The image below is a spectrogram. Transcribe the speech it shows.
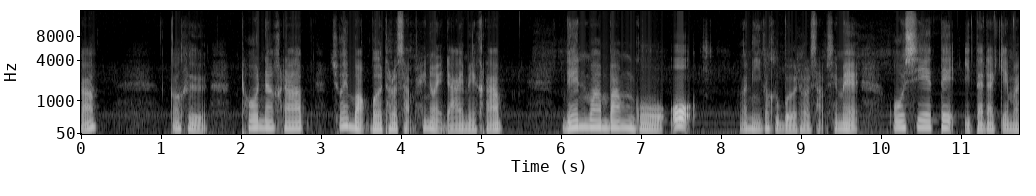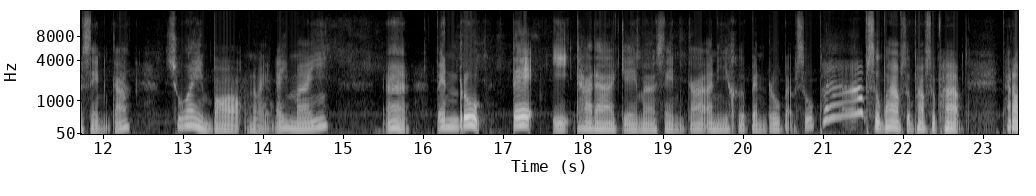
กะก็คือโทษนะครับ ช่วยบอกเบอร์โทรศัพท์ให้หน่อยได้ไหมครับเดนว่าบังโกโอก็นี้ก็คือเบอร์โทรศัพท์ใช่ไหมโอเชเตอิตาดาเกมาเซนก็ช่วยบอกหน่อยได้ไหมอ่าเป็นรูป เตอิทาดาเกมาเซนกะอันนี้คือเป็นรูปแบบสุภาพสุภาพสุภาพสุภาพ ถ้าเรา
